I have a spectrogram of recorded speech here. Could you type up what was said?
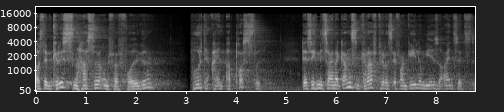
Aus dem Christenhasser und Verfolger wurde ein Apostel, der sich mit seiner ganzen Kraft für das Evangelium Jesu einsetzte.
